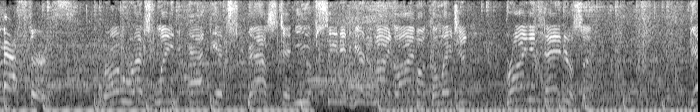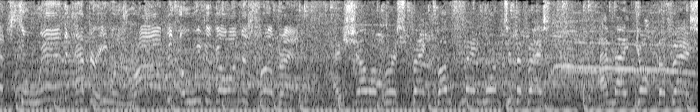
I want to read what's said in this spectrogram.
masters. Pro wrestling at its best, and you have seen it here tonight live on Collision. Bryan Danielson gets the win after he was robbed a week ago on this program. A show of respect. Both men wanted the best, and they got the best.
